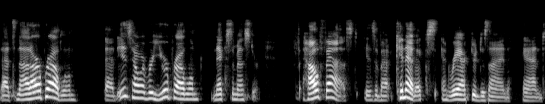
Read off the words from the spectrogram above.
That's not our problem. That is, however, your problem next semester. How fast is about kinetics and reactor design, and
